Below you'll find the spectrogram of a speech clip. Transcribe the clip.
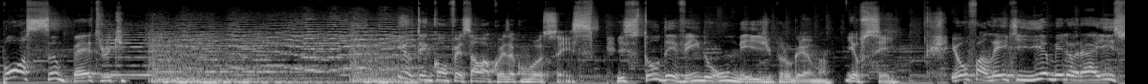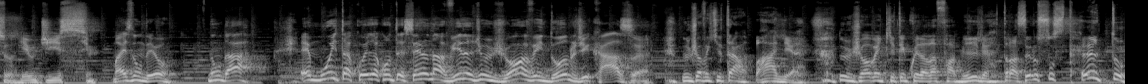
pós St. Patrick, eu tenho que confessar uma coisa com vocês. Estou devendo um mês de programa. Eu sei. Eu falei que ia melhorar isso, eu disse. Mas não deu. Não dá. É muita coisa acontecendo na vida de um jovem dono de casa, de um jovem que trabalha, de um jovem que tem que cuidar da família, trazer o sustento.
